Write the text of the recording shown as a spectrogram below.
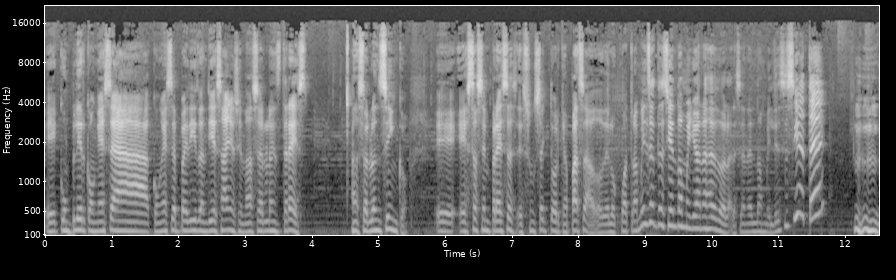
eh, cumplir con, esa, con ese pedido en 10 años, sino hacerlo en 3, hacerlo en 5. Eh, esas empresas es un sector que ha pasado de los 4.700 millones de dólares en el 2017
